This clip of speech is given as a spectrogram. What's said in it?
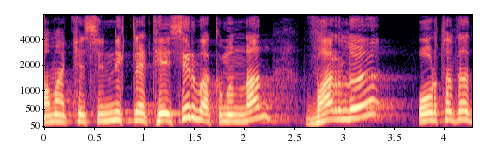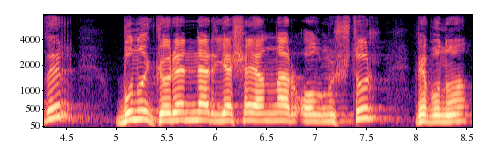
ama kesinlikle tesir bakımından varlığı ortadadır. Bunu görenler, yaşayanlar olmuştur ve bunu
